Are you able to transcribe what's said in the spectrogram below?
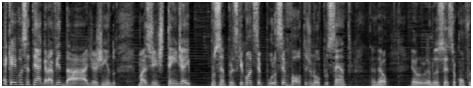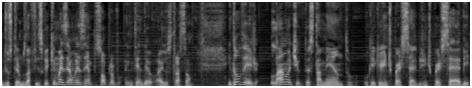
é que aí você tem a gravidade agindo, mas a gente tende a ir pro centro. Por isso que quando você pula, você volta de novo pro centro, entendeu? Eu, eu não sei se eu confundi os termos da física aqui, mas é um exemplo só para entender a ilustração. Então veja, lá no Antigo Testamento, o que, que a gente percebe? A gente percebe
